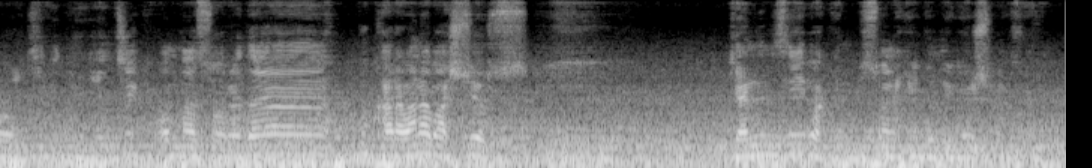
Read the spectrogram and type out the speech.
o iki video gelecek. Ondan sonra da bu karavana başlıyoruz. Kendinize iyi bakın. Bir sonraki videoda görüşmek üzere.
